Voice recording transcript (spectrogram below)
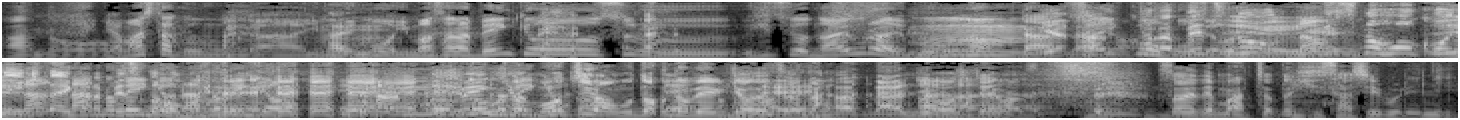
あの、山下くんが、今はいもう今更勉強する必要ないぐらい、もうな、最高峰で別の、な別の方向に行きたいから、何の勉強？何の勉強何の勉強？もちろんうどんの勉強ですよ。何をしています。それでまあちょっと久しぶりに、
